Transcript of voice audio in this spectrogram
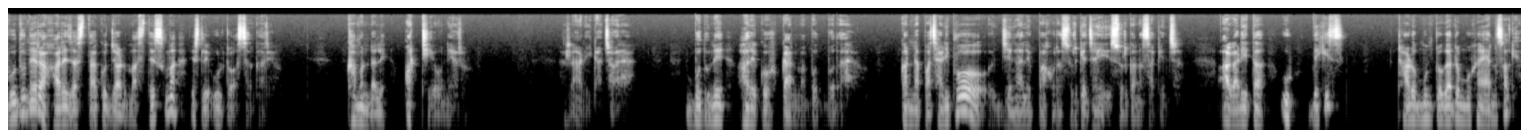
बुधुने र हरे जस्ताको जड मस्तिष्कमा यसले उल्टो असर गर्यो। खमण्डले अठियो उनीहरू। राणीका छोरा बुधुने हरेको कानमा बुदबुदायो कन्ना पछाडि पो झिङ्गाले पाखुरा सुर्के झैँ सुर्कन सकिन्छ। अगाडि त ऊ देखिस्? ठाडो मुन्टो गरेर मुख हेर्न सक्यो?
